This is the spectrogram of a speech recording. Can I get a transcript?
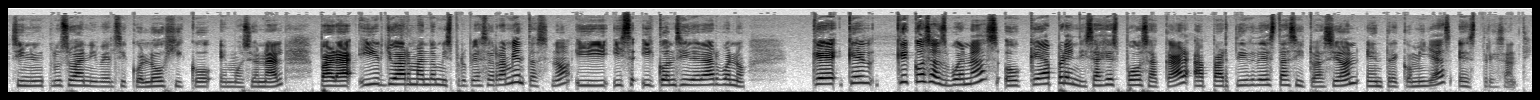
sino incluso a nivel psicológico, emocional, para ir yo armando mis propias herramientas, ¿no? Y, y, y considerar, bueno, ¿Qué, qué, qué cosas buenas o qué aprendizajes puedo sacar a partir de esta situación, entre comillas, estresante?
